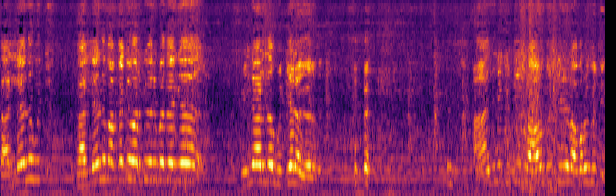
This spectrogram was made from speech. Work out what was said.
കല്ലേന്ന് കല്ലേന്ന് ബക്കറ്റ് പറഞ്ഞു വരുമ്പോഴത്തേക്ക് പിന്നെ അടുത്ത കുറ്റിയാലാ കയറുന്നത് ആഞ്ഞിന് കുറ്റി പ്ലാവ് കുറ്റി റബ്ബറും കുറ്റി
